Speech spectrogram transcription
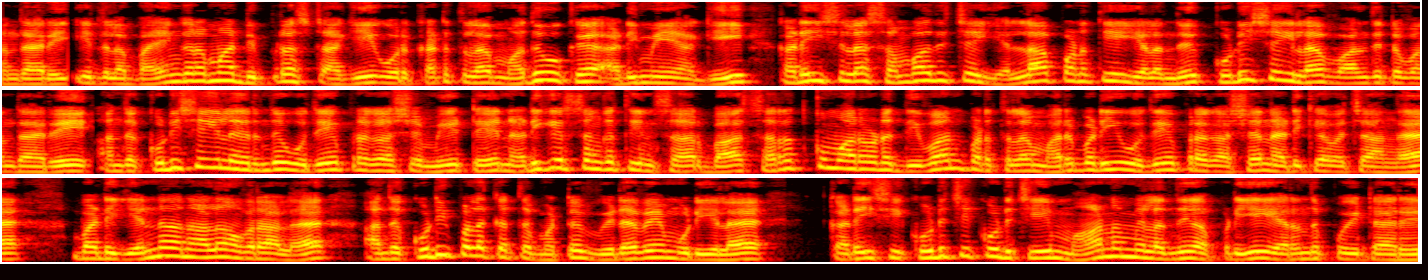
வந்தாரு. இதுல பயங்கரமா டிப்ரெஸ்ட் ஆகி ஒரு கட்டத்துல மதுவுக்கு பிரச்சனையாகி கடைசியில சம்பாதிச்ச எல்லா பணத்தையும் இழந்து குடிசையில வாழ்ந்துட்டு வந்தாரு. அந்த குடிசையில இருந்து உதயபிரகாஷ மீட்டு நடிகர் சங்கத்தின் சார்பா சரத்குமாரோட திவான் படத்துல மறுபடியும் உதயபிரகாஷ நடிக்க வச்சாங்க. பட் என்ன ஆனாலும் அவரால அந்த குடிப்பழக்கத்தை மட்டும் விடவே முடியல. கடைசி குடிச்சு குடிச்சு மானம் இழந்து அப்படியே இறந்து போயிட்டாரு.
